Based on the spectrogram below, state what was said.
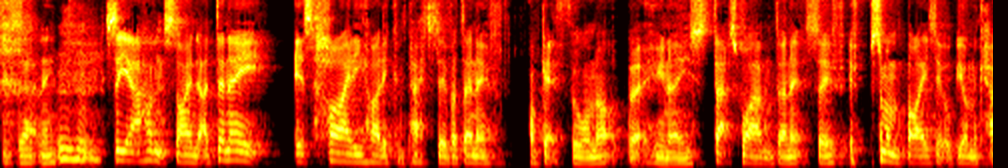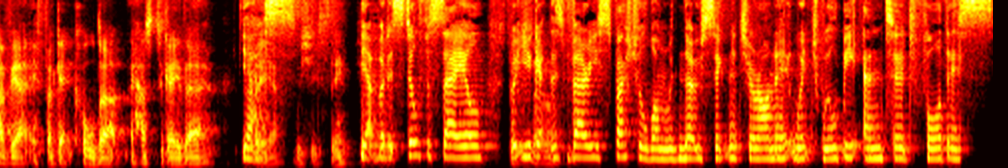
Exactly. Mm-hmm. So yeah, I haven't signed it. I don't know. It's highly, highly competitive. I don't know if I'll get through or not, but who knows? That's why I haven't done it. So if, if someone buys it, it'll be on the caveat. If I get called up, it has to go there. Yes. yeah, we should see. Yeah, but it's still for sale. but you for get this very special one with no signature on it, which will be entered for this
